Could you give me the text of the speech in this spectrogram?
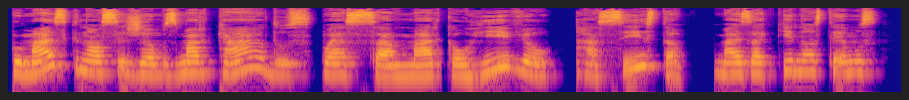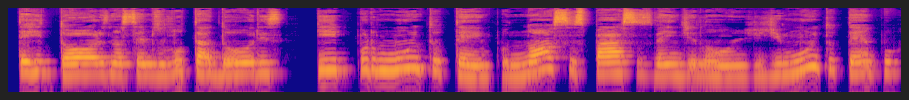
por mais que nós sejamos marcados com essa marca horrível, racista, mas aqui nós temos territórios, nós temos lutadores que, por muito tempo, nossos passos vêm de longe, de muito tempo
